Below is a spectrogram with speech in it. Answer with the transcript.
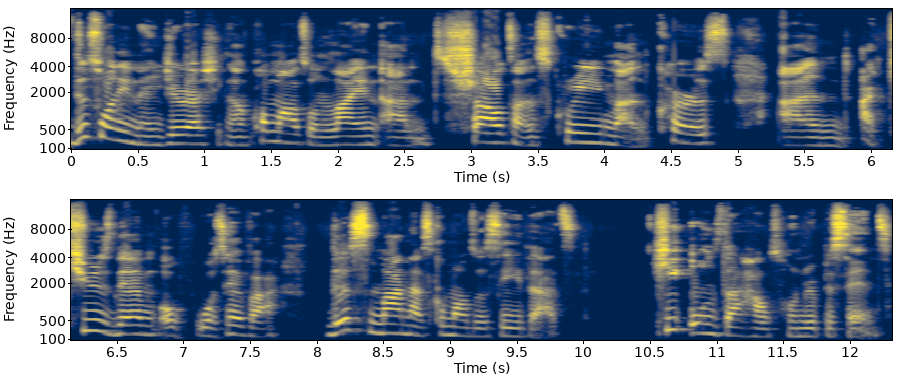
This one in Nigeria, she can come out online and shout and scream and curse and accuse them of whatever. This man has come out to say that he owns that house 100%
